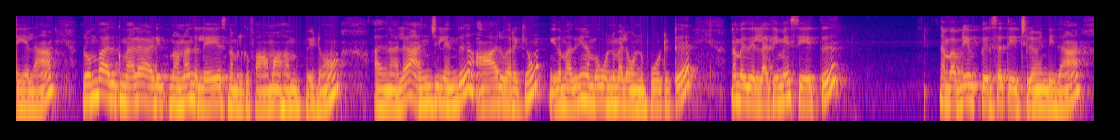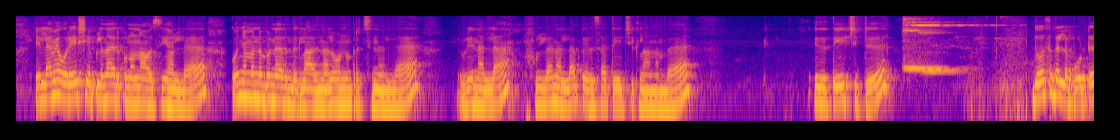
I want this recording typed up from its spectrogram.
செய்யலாம். ரொம்ப அதுக்கு மேலே அடுக்கணும்னா அந்த லேயர்ஸ் நம்மளுக்கு ஃபார்ம் ஆகாமல் போயிடும். அதனால் அஞ்சுலேருந்து ஆறு வரைக்கும் இதை மாதிரி நம்ம ஒன்று மேலே ஒன்று போட்டுட்டு நம்ம இது எல்லாத்தையுமே சேர்த்து நம்ம அப்படியே பெருசாக தேய்ச்சிட வேண்டியதான் எல்லாமே ஒரே ஷேப்பில் தான் இருக்கணும்னு அவசியம் இல்லை. கொஞ்சம் முன்ன பின்ன இருந்துக்கலாம் அதனால ஒன்றும் பிரச்சனை இல்லை. இப்படியே நல்லா ஃபுல்லாக நல்லா பெருசாக தேய்ச்சிக்கலாம் நம்ம. இது தேய்ச்சிட்டு தோசைக்கல்ல போட்டு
